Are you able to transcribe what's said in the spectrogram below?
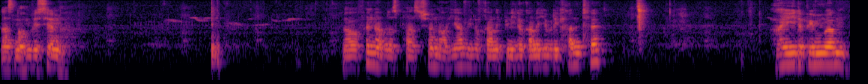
lass noch ein bisschen laufen, aber das passt schon. Auch hier ich noch gar nicht, bin ich noch gar nicht über die Kante. Heide Bimbam.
